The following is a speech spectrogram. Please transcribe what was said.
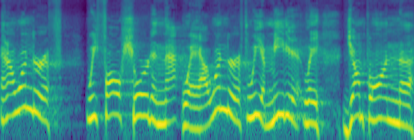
And I wonder if we fall short in that way. I wonder if we immediately jump on the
